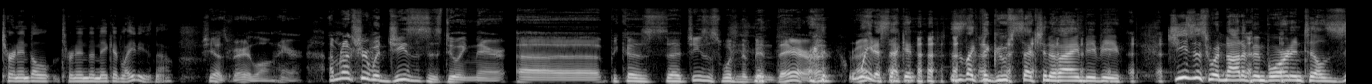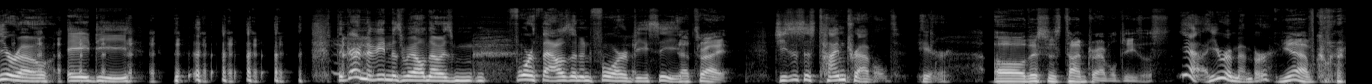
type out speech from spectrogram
turn into turn into naked ladies now. she has very long hair. I'm not sure what Jesus is doing there, uh, because uh, Jesus wouldn't have been there. right? Wait a second. This is like the goof section of IMDb. Jesus would not have been born until zero A.D. the Garden of Eden, as we all know, is 4004 BC. That's right. Jesus has time traveled here. Oh, this is time travel Jesus. Yeah, you remember. Yeah, of course.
